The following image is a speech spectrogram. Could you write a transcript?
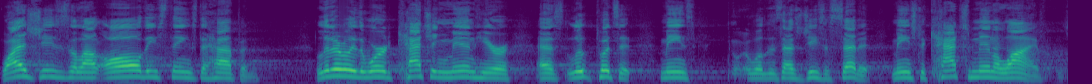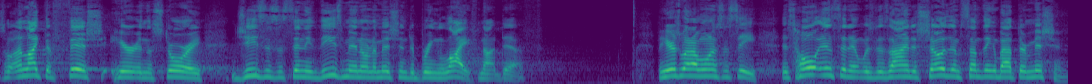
Why has Jesus allowed all these things to happen? Literally, the word catching men here, as Luke puts it, means, well, as Jesus said it, means to catch men alive. So, unlike the fish here in the story, Jesus is sending these men on a mission to bring life, not death. But here's what I want us to see this whole incident was designed to show them something about their mission,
